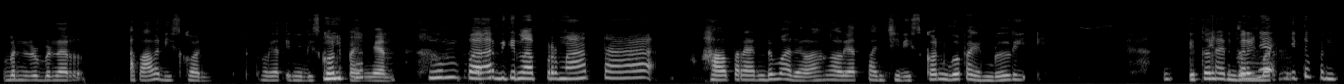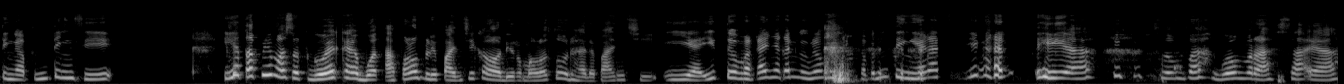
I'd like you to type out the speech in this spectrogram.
bener-bener apa-apa diskon ngeliat ini diskon Iya. pengen Sumpah, bikin lapar mata. hal terrandom adalah ngeliat panci diskon gue pengen beli itu random banget itu penting gak penting sih. Iya tapi maksud gue kayak buat apa lo beli panci kalau di rumah lo tuh udah ada panci? Iya itu. Makanya kan gue bilang gak penting ya kan? Iya kan? iya. Sumpah gue merasa ya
